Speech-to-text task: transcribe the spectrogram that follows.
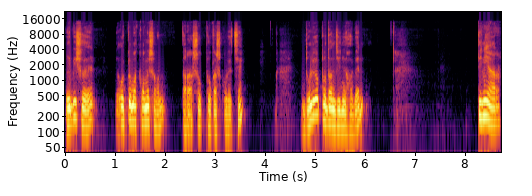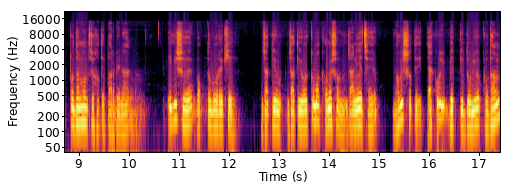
এ বিষয়ে ঐক্যমত কমিশন তারা শোক প্রকাশ করেছে। দলীয় প্রধান যিনি হবেন, তিনি আর প্রধানমন্ত্রী হতে পারবে না। এ বিষয়ে বক্তব্য রেখে জাতীয় জাতীয় ঐক্যমত কমিশন জানিয়েছে, ভবিষ্যতে একই ব্যক্তি দলীয় প্রধান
